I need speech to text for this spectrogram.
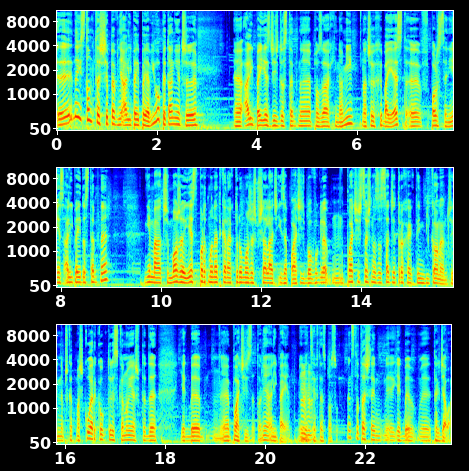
Y, No i stąd też się pewnie Alipay pojawiło. Pytanie, czy e, Alipay jest gdzieś dostępne poza Chinami? Znaczy chyba jest. E, W Polsce nie jest Alipay dostępny. Nie ma, czy może jest portmonetka, na którą możesz przelać i zapłacić, bo w ogóle mm, płacisz coś na zasadzie trochę jak tym beaconem, czyli na przykład masz QR, który skanujesz, wtedy jakby e, płacisz za to, nie? Alipayem, mniej Mhm. więcej w ten sposób. Więc to też e, jakby e, tak działa.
